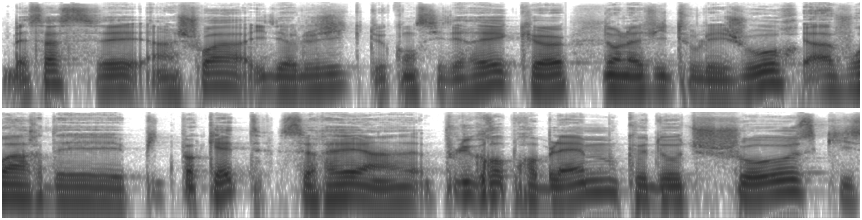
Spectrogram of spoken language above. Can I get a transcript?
Ben ça, c'est un choix idéologique de considérer que dans la vie de tous les jours, avoir des pickpockets serait un plus gros problème que d'autres choses qui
